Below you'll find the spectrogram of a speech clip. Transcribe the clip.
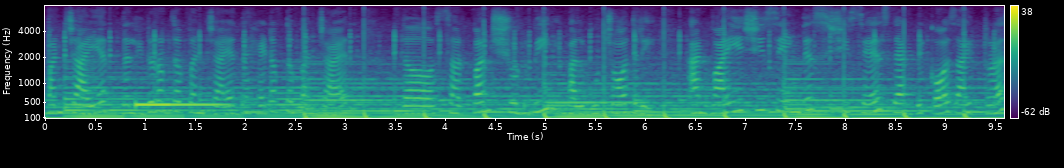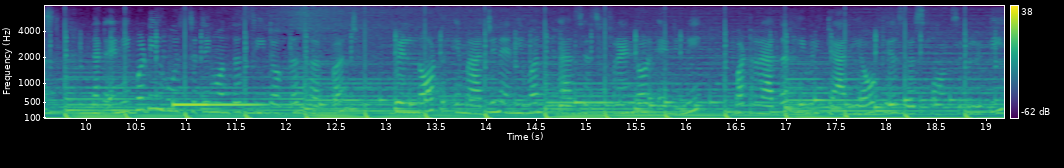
panchayat, the leader of the panchayat, the head of the panchayat, the sarpanch should be Algu Chaudhary. And why is she saying this? She says that because I trust that anybody who is sitting on the seat of the sarpanch will not imagine anyone as his friend or enemy, but rather he will carry out his responsibility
